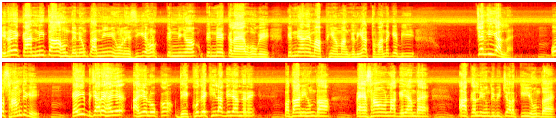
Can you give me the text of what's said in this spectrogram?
ਇਹਨਾਂ ਦੇ ਕੰਨ ਹੀ ਤਾਂ ਹੁੰਦੇ ਨੇ, ਉਹ ਕੰਨ ਹੀ ਨਹੀਂ ਹੋਣੇ ਸੀਗੇ। ਹੁਣ ਕਿੰਨੀਆਂ, ਕਿੰਨੇ ਕਲੈਬ ਹੋ ਗਏ, ਕਿੰਨਿਆਂ ਨੇ ਮਾਫੀਆਂ ਮੰਗ ਲਈਆਂ, ਹੱਥ ਬੰਨ ਕੇ ਵੀ ਚੰਗੀ ਗੱਲ ਹੈ। ਉਹ ਸਮਝ ਗਏ। ਕਈ ਵਿਚਾਰੇ ਹਜੇ ਹਜੇ ਲੋਕਾਂ ਦੇਖੋ ਦੇਖੀ ਲੱਗ ਜਾਂਦੇ ਨੇ। ਪਤਾ ਨਹੀਂ ਹੁੰਦਾ, ਪੈਸਾ ਆਉਣ ਲੱਗ ਜਾਂਦਾ ਹੈ। ਅਕਲ ਨਹੀਂ ਹੁੰਦੀ ਵੀ ਚੱਲ ਕੀ ਹੁੰਦਾ ਹੈ।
